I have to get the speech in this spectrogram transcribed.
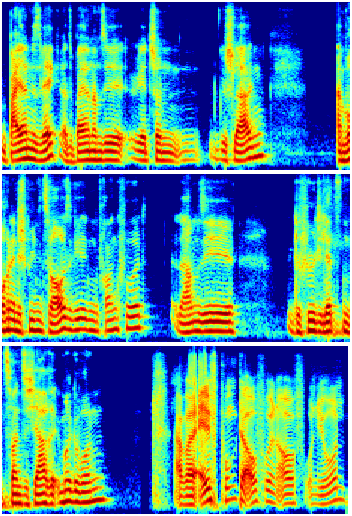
Bayern ist weg. Also Bayern haben sie jetzt schon geschlagen. Am Wochenende spielen die zu Hause gegen Frankfurt. Da haben sie gefühlt die letzten 20 Jahre immer gewonnen. Aber elf Punkte aufholen auf Union,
